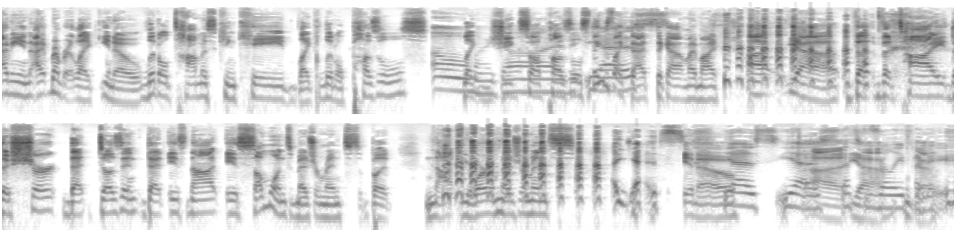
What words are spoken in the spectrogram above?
I mean, I remember like you know little Thomas Kinkade like little puzzles, Oh, like jigsaw God. puzzles, things like that stick out in my mind. Uh, yeah, the the tie, the shirt that doesn't that is not is someone's measurements, but not your measurements. yes. You know, Yes, yes. uh, That's yeah, really yeah.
